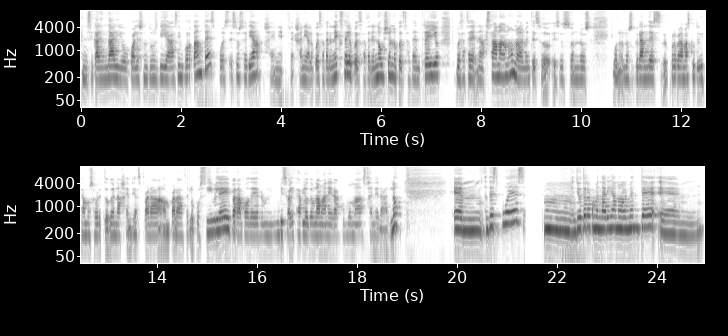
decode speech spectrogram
en ese calendario cuáles son tus días importantes, pues eso sería genial. Lo puedes hacer en Excel, lo puedes hacer en Notion, lo puedes hacer en Trello, lo puedes hacer en Asana, ¿no? Normalmente eso, esos son los, bueno, los grandes programas que utilizamos sobre todo en agencias para, para hacerlo posible y para poder visualizarlo de una manera como más general, ¿no? Em, después, mm, yo te recomendaría normalmente em,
